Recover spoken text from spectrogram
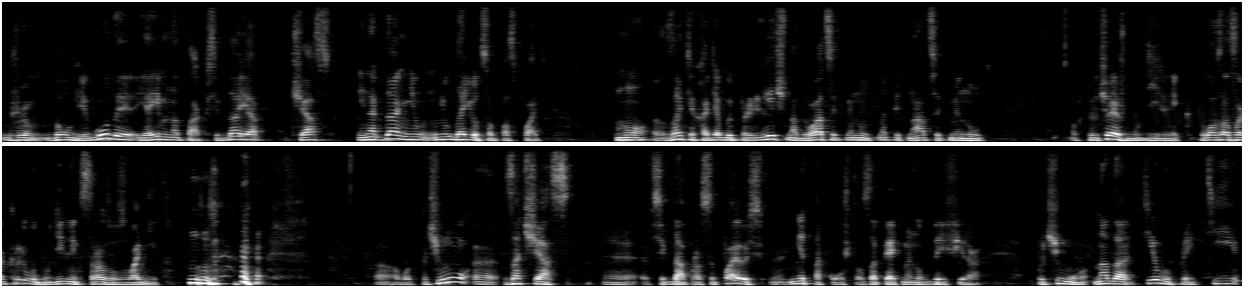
уже долгие годы, я именно так, всегда я час, иногда не, не удается поспать, но, знаете, хотя бы прилечь на 20 минут, на 15 минут, включаешь будильник, глаза закрыл, и будильник сразу звонит. А, вот. Почему э, за час э, всегда просыпаюсь? Нет такого, что за 5 минут до эфира. Почему? Надо телу прийти,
